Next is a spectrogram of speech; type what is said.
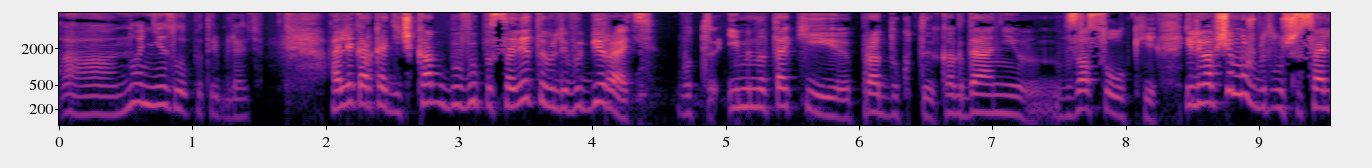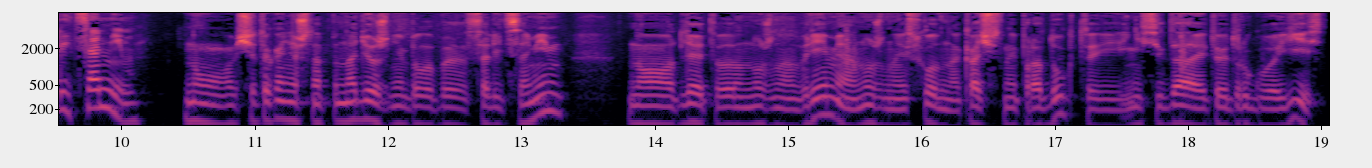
а, но не злоупотреблять. Олег Аркадьевич, как бы вы посоветовали выбирать вот именно такие продукты, когда они в засолке? Или вообще, может быть, лучше солить самим? Ну, вообще-то, конечно, надежнее было бы солить самим, но для этого нужно время, нужно исходно качественные продукты, и не всегда и то, и другое есть.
